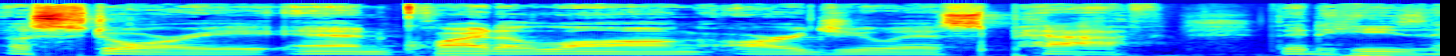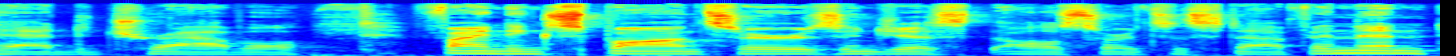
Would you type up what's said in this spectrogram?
a story and quite a long, arduous path that he's had to travel, finding sponsors and just all sorts of stuff. And then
